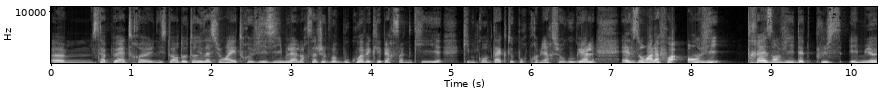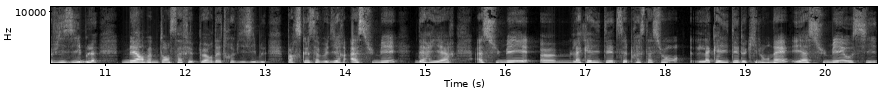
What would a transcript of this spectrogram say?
Euh, ça peut être une histoire d'autorisation à être visible. Alors ça, je le vois beaucoup avec les personnes qui, qui me contactent pour première sur Google. Elles ont à la fois envie très envie d'être plus et mieux visible, mais en même temps ça fait peur d'être visible parce que ça veut dire assumer derrière, assumer euh, la qualité de ses prestations, la qualité de qui l'on est et assumer aussi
